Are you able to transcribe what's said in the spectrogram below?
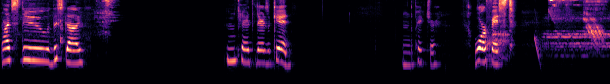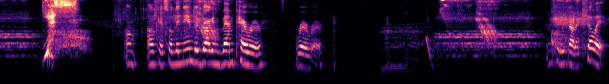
Let's do this guy. Okay, there's a kid in the picture. Warfist. Yes. Um. Okay, so they named their dragon Vampire. Rare, rare. Okay, we gotta kill it.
